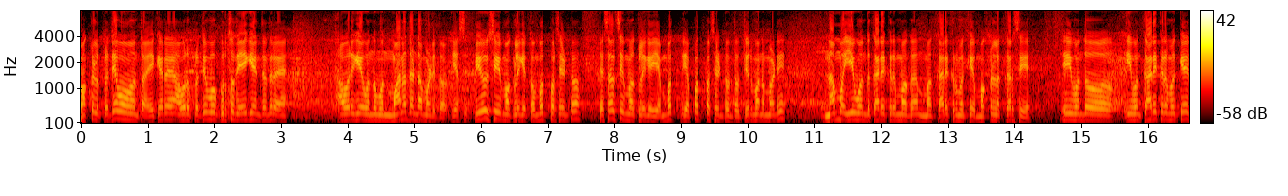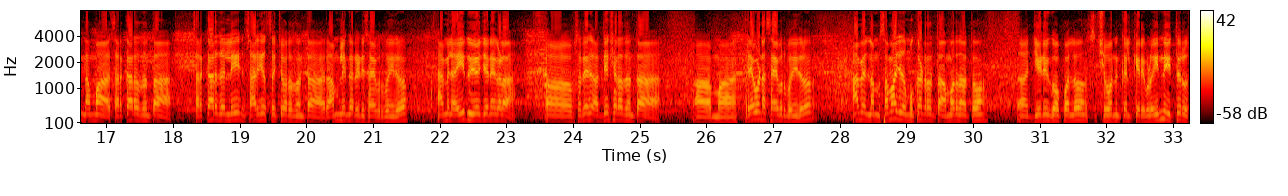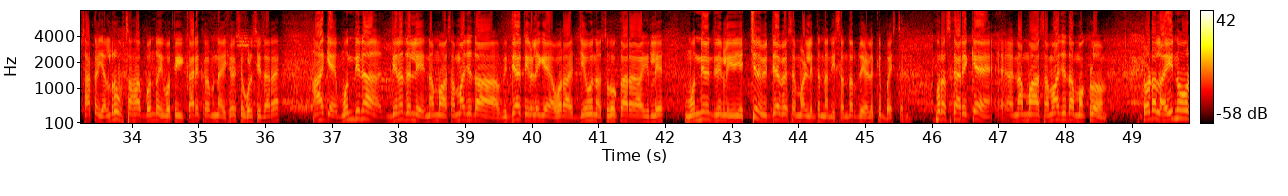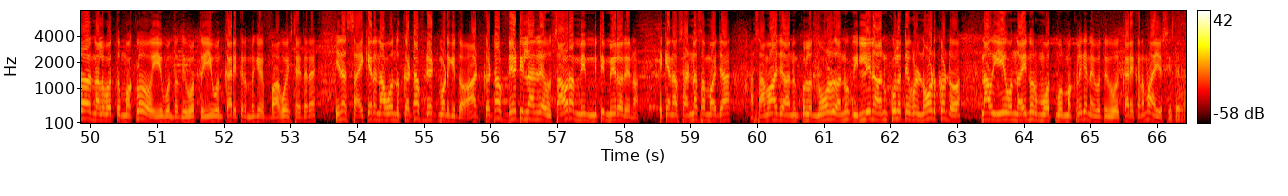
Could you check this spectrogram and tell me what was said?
ಮಕ್ಕಳು ಪ್ರತಿಭಾವಂತ ಏಕೆಂದರೆ ಅವರು ಪ್ರತಿಭೆ ಗುರುತಿಸೋದು ಹೇಗೆ ಅಂತಂದರೆ ಅವರಿಗೆ ಒಂದು ಒಂದು ಮಾನದಂಡ ಮಾಡಿದ್ದು. ಎಸ್ ಪಿ ಯು ಸಿ ಮಕ್ಕಳಿಗೆ ತೊಂಬತ್ತು ಪರ್ಸೆಂಟು ಎಸ್ ಎಲ್ ಸಿ ಮಕ್ಕಳಿಗೆ ಎಂಬತ್ತು ಎಪ್ಪತ್ತು ಪರ್ಸೆಂಟು ಅಂತ ತೀರ್ಮಾನ ಮಾಡಿ ನಮ್ಮ ಈ ಒಂದು ಕಾರ್ಯಕ್ರಮ ಕಾರ್ಯಕ್ರಮಕ್ಕೆ ಮಕ್ಕಳನ್ನ ಕರೆಸಿ, ಈ ಒಂದು ಈ ಒಂದು ಕಾರ್ಯಕ್ರಮಕ್ಕೆ ನಮ್ಮ ಸರ್ಕಾರದಂಥ, ಸರ್ಕಾರದಲ್ಲಿ ಸಾರಿಗೆ ಸಚಿವರಾದಂಥ ರಾಮಲಿಂಗಾರೆಡ್ಡಿ ಸಾಹೇಬರು ಬಂದಿದ್ದರು ಆಮೇಲೆ ಐದು ಯೋಜನೆಗಳ ಸದಸ್ಯ ಅಧ್ಯಕ್ಷರಾದಂಥ ರೇವಣ್ಣ ಸಾಹೇಬರು ಬಂದಿದ್ದರು ಆಮೇಲೆ ನಮ್ಮ ಸಮಾಜದ ಮುಖಂಡರಂಥ ಅಮರನಾಥ್ ಜಿ ಡಿ ಗೋಪಾಲು, ಶಿವನ್ ಕಲ್ಕೆರೆಗಳು, ಇನ್ನು ಇತರರು ಸಾಕು ಎಲ್ಲರೂ ಸಹ ಬಂದು ಇವತ್ತು ಈ ಕಾರ್ಯಕ್ರಮನ ಯಶಸ್ವಿಗೊಳಿಸಿದ್ದಾರೆ. ಹಾಗೆ ಮುಂದಿನ ದಿನದಲ್ಲಿ ನಮ್ಮ ಸಮಾಜದ ವಿದ್ಯಾರ್ಥಿಗಳಿಗೆ ಅವರ ಜೀವನ ಸುಖಕಾರ ಆಗಿರಲಿ, ಮುಂದಿನ ದಿನಗಳಿಗೆ ಹೆಚ್ಚಿನ ವಿದ್ಯಾಭ್ಯಾಸ ಮಾಡಲಿ ಅಂತ ನಾನು ಈ ಸಂದರ್ಭದಲ್ಲಿ ಹೇಳೋಕ್ಕೆ ಬಯಸ್ತೇನೆ. ಪುರಸ್ಕಾರಕ್ಕೆ ನಮ್ಮ ಸಮಾಜದ ಮಕ್ಕಳು ಟೋಟಲ್ ಐನೂರ ನಲವತ್ತು ಮಕ್ಕಳು ಈ ಒಂದು ಇವತ್ತು ಈ ಒಂದು ಕಾರ್ಯಕ್ರಮಕ್ಕೆ ಭಾಗವಹಿಸ್ತಾ ಇದ್ದಾರೆ. ಇನ್ನು ಯಾಕೆಂದರೆ ಒಂದು ಕಟ್ ಆಫ್ ಡೇಟ್ ಮಡಗಿದ್ದು. ಆ ಕಟ್ ಆಫ್ ಡೇಟ್ ಇಲ್ಲ ಅಂದರೆ ಒಂದು ಸಾವಿರ ಮಿತಿ ಮೀರೋದೇನೋ. ಯಾಕೆ ನಾವು ಸಣ್ಣ ಸಮಾಜ, ಆ ಸಮಾಜ ಅನುಕೂಲ ನೋಡು ಅನು ಇಲ್ಲಿನ ಅನುಕೂಲತೆಗಳು ನೋಡಿಕೊಂಡು ನಾವು ಈ ಒಂದು ಐನೂರ ಮೂವತ್ತ್ಮೂರು ಮಕ್ಕಳಿಗೆ ನಾವು ಇವತ್ತು ಕಾರ್ಯಕ್ರಮ ಆಯೋಜಿಸಿದ್ದೇವೆ.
